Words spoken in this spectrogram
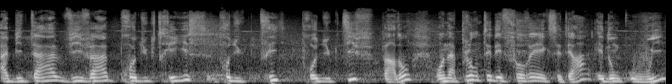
habitable, vivable, productrice, productrice productif, pardon. On a planté des forêts, etc. Et donc oui,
